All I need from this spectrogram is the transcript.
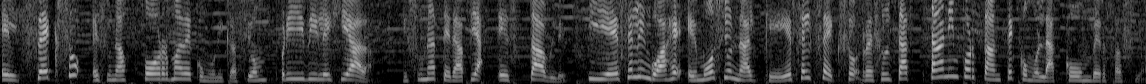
El sexo es una forma de comunicación privilegiada es una terapia estable y ese lenguaje emocional que es el sexo resulta tan importante como la conversación.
